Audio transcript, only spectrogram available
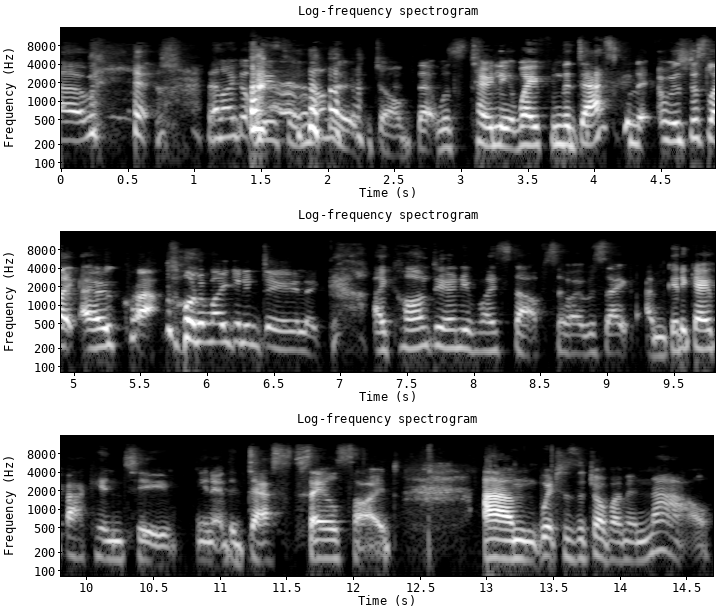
Um, then I got moved to another job that was totally away from the desk, and it was just like, oh crap, what am I going to do? Like, I can't do any of my stuff. So I was like, I'm going to go back into you know the desk sales side, um, which is the job I'm in now.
